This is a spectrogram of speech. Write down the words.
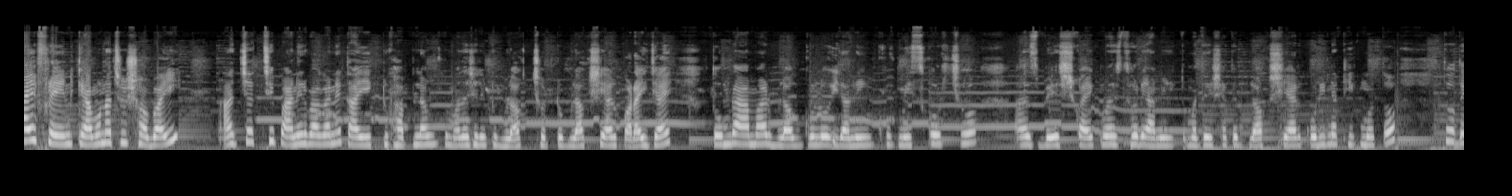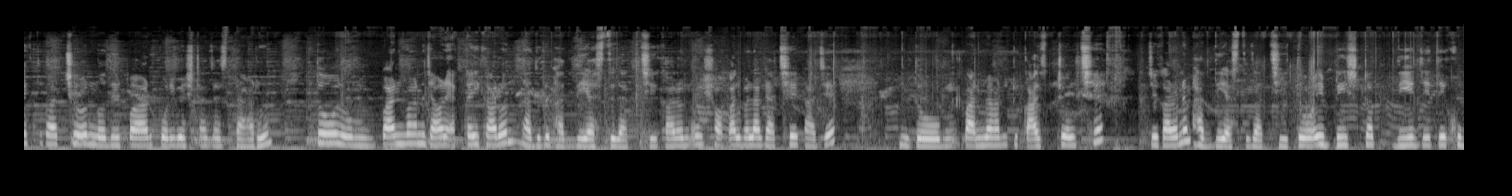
হাই ফ্রেন্ড কেমন আছো সবাই? আজ যাচ্ছি পানির বাগানে, তাই একটু ভাবলাম তোমাদের সাথে একটু ব্লগ ছোট্ট ব্লগ শেয়ার করাই যায়। তোমরা আমার ব্লগগুলো ইদানিং খুব মিস করছ। আজ বেশ কয়েক মাস ধরে আমি তোমাদের সাথে ব্লগ শেয়ার করি না ঠিক মতো তো দেখতে পাচ্ছ, নদীর পাড়, পরিবেশটা জাস্ট দারুণ। তো পান বাগানে যাওয়ার একটাই কারণ, দাদুকে ভাত দিয়ে আসতে যাচ্ছি। কারণ ওই সকালবেলা গেছে কাজে, তো পান বাগানে একটু কাজ চলছে। যে কারণে ভাত দিয়ে আসতে যাচ্ছি। তো এই ব্রিজটা দিয়ে যেতে খুব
